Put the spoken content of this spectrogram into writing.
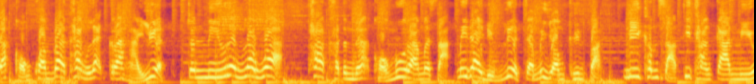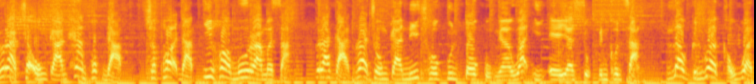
ลักษณ์ของความบ้าคลั่งและกระหายเลือด จนมีเรื่องเล่าว่า ถ้าคาตนะของมูรามาสะไม่ได้ดื่มเลือดจะไม่ยอมคืนฝักมีคำสาปที่ทางการมีราชองค์การห้ามพกดาบ เฉพาะดาบยี่ห้อมูรามาสะ ประกาศราชองการนี้โชกุนโตกุงาวะอิเอยาสุเป็นคนสั่ง เล่ากันว่าเขาหวาด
